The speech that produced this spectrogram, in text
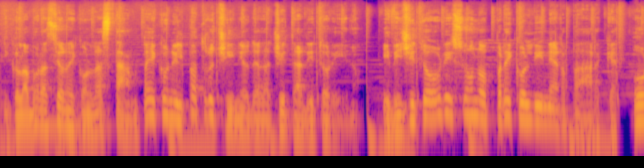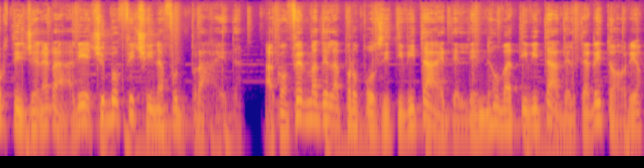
in collaborazione con la stampa e con il patrocinio della città di Torino. I vincitori sono Precollinear Park, Orti Generali e Cibo Officina Food Pride. A conferma della propositività e dell'innovatività del territorio,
